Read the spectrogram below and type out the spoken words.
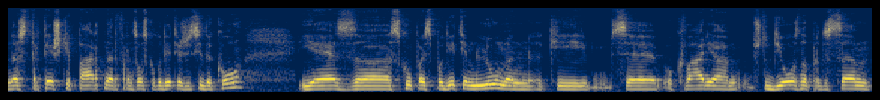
naš strateški partner, francosko podjetje GCDCO, je z, skupaj s podjetjem Lumen, ki se ukvarja študiozno, predvsem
